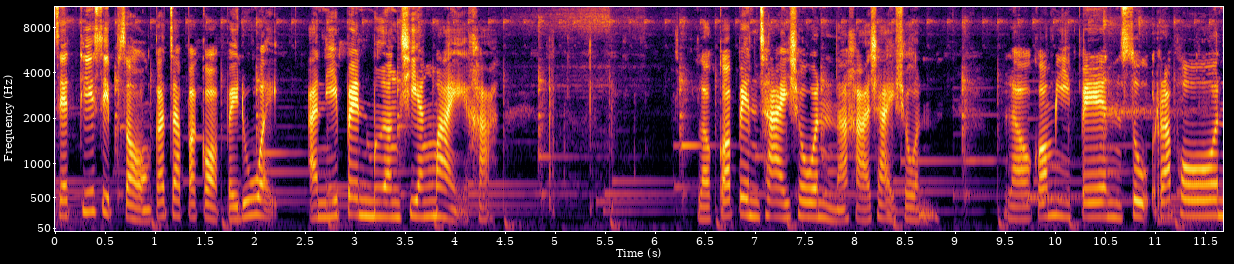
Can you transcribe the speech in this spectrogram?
เซตที่ 12 ก็จะประกอบไปด้วย อันนี้เป็นเมืองเชียงใหม่ค่ะ แล้วก็เป็นชายชนนะคะ ชายชน แล้วก็มีเป็นสุรพล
